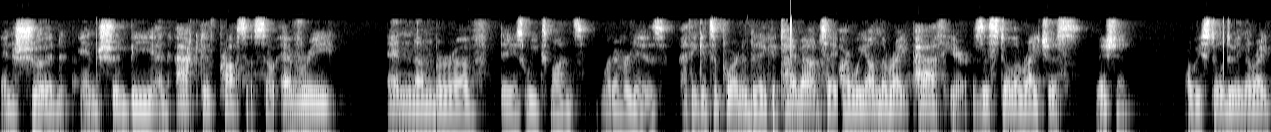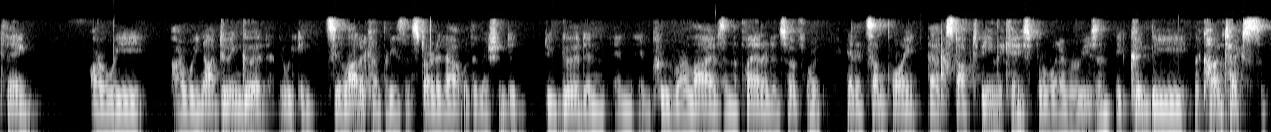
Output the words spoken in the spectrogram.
and should and should be an active process. So every n number of days, weeks, months, whatever it is, I think it's important to take a time out and say, are we on the right path here? Is this still a righteous mission? Are we still doing the right thing? Are we are we not doing good? We can see a lot of companies that started out with a mission to do good and, and improve our lives and the planet and so forth. And at some point, that stopped being the case for whatever reason. It could be the context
